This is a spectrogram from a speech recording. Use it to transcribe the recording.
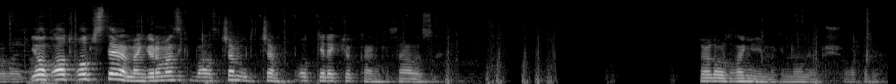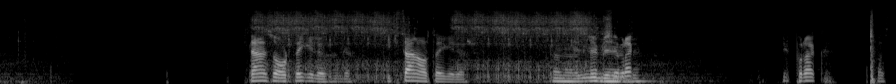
Nasıl araba? Yok ok, ok istemem ben göremezlik basacağım gideceğim. Ok gerek yok kanka sağ olasın. Sonra da ortadan gideyim bakayım ne oluyormuş ortada. Bir tanesi ortaya geliyor kanka. İki tane ortaya geliyor. Tamam iyi bir şey bırak. Bir bırak. Bas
